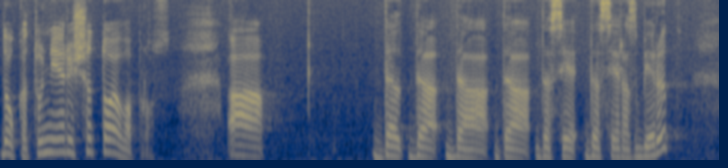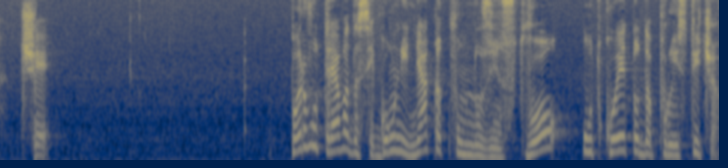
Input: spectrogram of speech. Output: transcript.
докато не решат този въпрос. А, да, да, да, да, да, се, да се разберат, че първо трябва да се гони някакво мнозинство, от което да проистича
